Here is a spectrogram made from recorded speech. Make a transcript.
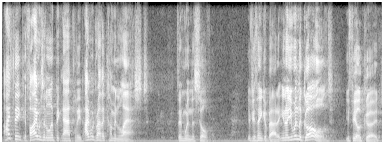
I think if I was an Olympic athlete, I would rather come in last than win the silver. If you think about it, you know, you win the gold, you feel good.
